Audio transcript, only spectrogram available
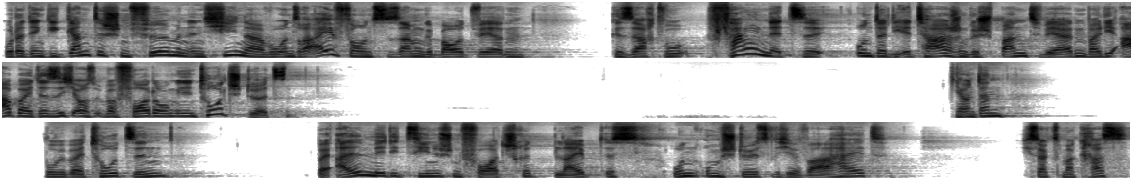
oder den gigantischen Firmen in China, wo unsere iPhones zusammengebaut werden, gesagt, wo Fangnetze unter die Etagen gespannt werden, weil die Arbeiter sich aus Überforderung in den Tod stürzen? Ja, und dann, wo wir bei Tod sind, bei allem medizinischen Fortschritt bleibt es unumstößliche Wahrheit. Ich sag's mal krass,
